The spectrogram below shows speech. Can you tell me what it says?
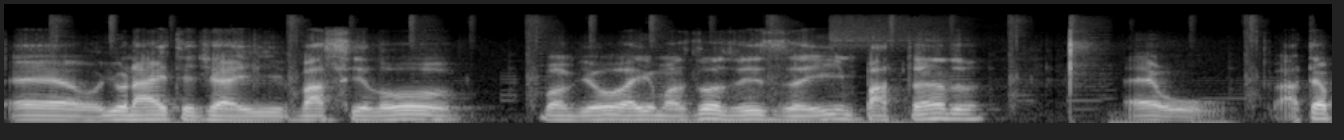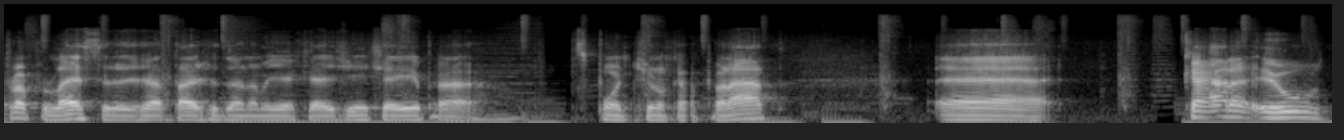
É, o United aí vacilou, bambeou aí umas duas vezes aí, empatando. É, o, até o próprio Leicester já tá ajudando meio que a gente aí para os pontinhos no campeonato. É, cara, eu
